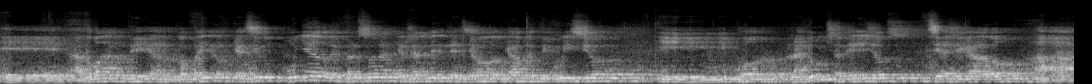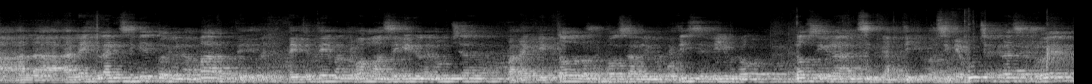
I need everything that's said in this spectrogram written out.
eh, a Duarte, a los compañeros, que han sido un puñado de personas que realmente han llevado a cabo este juicio y, por la lucha de ellos se ha llegado al esclarecimiento de una parte de este tema que vamos a seguir en la lucha para que todos los responsables, como dice el libro, no sigan sin castigo. Así que muchas gracias Rubén.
